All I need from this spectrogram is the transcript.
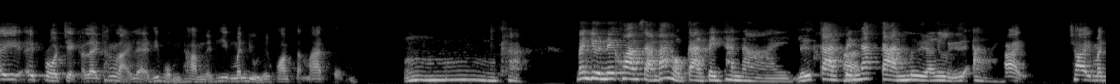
อ้ไอ้โปรเจกต์อะไรทั้งหลายแหละที่ผมทำเนี่ยพี่มันอยู่ในความสามารถผม อืมค่ะ มันอยู่ในความสามารถของการเป็นทนาย หรือการเป็นใช่นักการเมืองหรืออะไรใช่ใช่มัน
